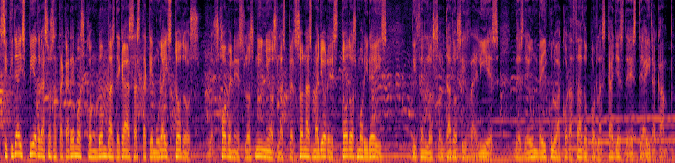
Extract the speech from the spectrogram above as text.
Si tiráis piedras os atacaremos con bombas de gas hasta que muráis todos, los jóvenes, los niños, las personas mayores, todos moriréis, dicen los soldados israelíes desde un vehículo acorazado por las calles de este Aida Camp.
